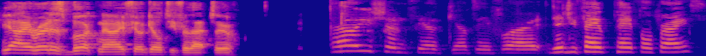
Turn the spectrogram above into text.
Yeah, I read his book. Now I feel guilty for that too. Oh, you shouldn't feel guilty for it. Did you pay, pay full price?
